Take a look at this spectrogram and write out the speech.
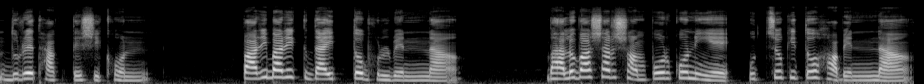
দূরে থাকতে শিখুন। পারিবারিক দায়িত্ব ভুলবেন না। ভালোবাসার সম্পর্ক নিয়ে উচ্চকিত হবেন না।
